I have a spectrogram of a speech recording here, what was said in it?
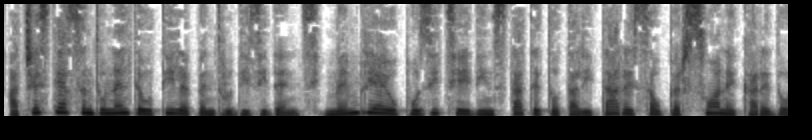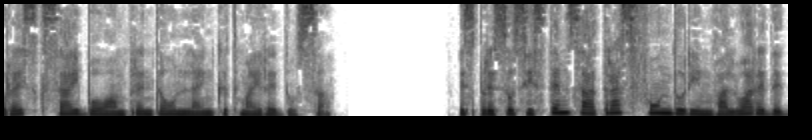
Acestea sunt unelte utile pentru dizidenți, membri ai opoziției din state totalitare sau persoane care doresc să aibă o amprentă online cât mai redusă. Espresso System s-a atras fonduri în valoare de 29,9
